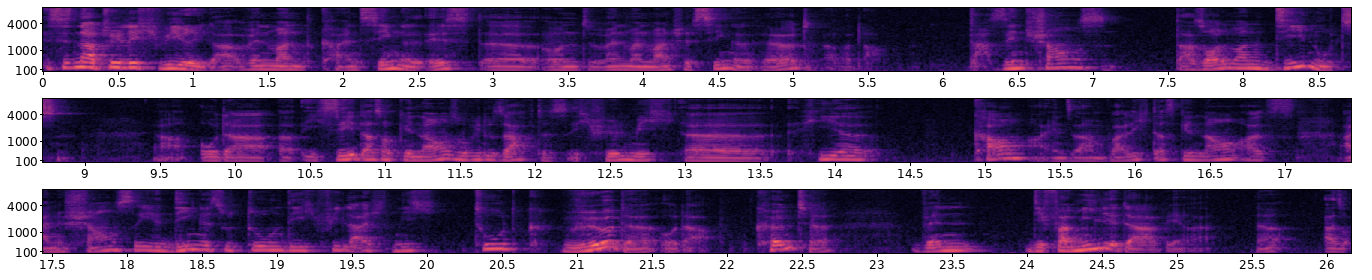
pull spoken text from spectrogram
es ist natürlich schwieriger, wenn man kein Single ist äh, und wenn man manche Single hört, aber da, da sind Chancen. Da soll man die nutzen. Ja, oder äh, ich sehe das auch genauso, wie du sagtest. Ich fühle mich äh, hier kaum einsam, weil ich das genau als eine Chance sehe, Dinge zu tun, die ich vielleicht nicht tun würde oder könnte, wenn die Familie da wäre. Ja, also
